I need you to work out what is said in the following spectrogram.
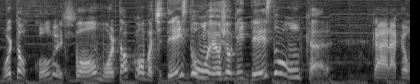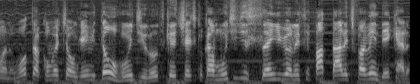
Mortal Kombat. bom, Mortal Kombat. Desde o 1, eu joguei desde o 1, cara. Caraca, mano, Mortal Kombat é um game tão ruim de luta que ele tinha de colocar um monte de sangue, violência e fatality pra vender, cara.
